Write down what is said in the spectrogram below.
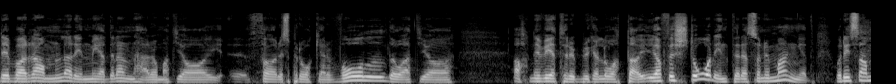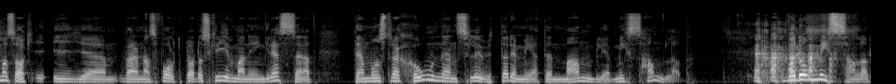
det bara ramlar in meddelanden här om att jag eh, förespråkar våld och att jag ja, ni vet hur det brukar låta. Jag förstår inte resonemanget. Och det är samma sak i, i eh, Värmlands Folkblad. Då skriver man i ingressen att demonstrationen slutade med att en man blev misshandlad vadå misshandlad?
